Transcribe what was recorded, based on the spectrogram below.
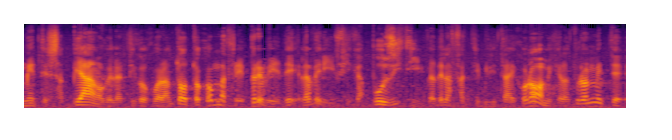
mentre sappiamo che l'articolo 48,3 prevede la verifica positiva della fattibilità economica. Naturalmente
